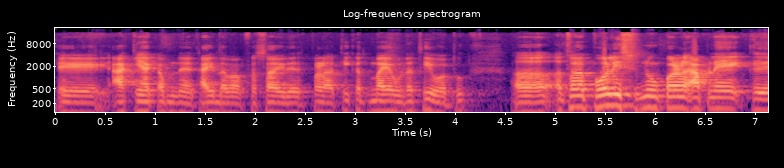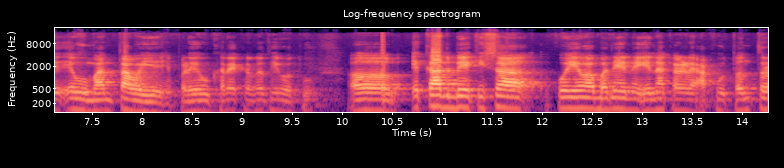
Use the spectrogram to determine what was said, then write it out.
કે આ ક્યાંક અમને કાયદામાં ફસાવી દે. પણ હકીકતમાં એવું નથી હોતું. અથવા પોલીસનું પણ આપણે એવું માનતા હોઈએ છીએ, પણ એવું ખરેખર નથી હોતું. એકાદ બે કિસ્સા કોઈ એવા બને ને એના કારણે આખું તંત્ર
